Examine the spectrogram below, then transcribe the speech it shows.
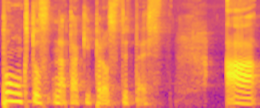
punktów na taki prosty test. A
